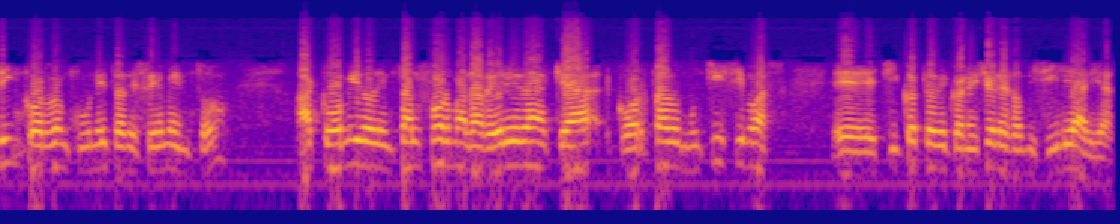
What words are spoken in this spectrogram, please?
sin cordón cuneta de cemento, ha comido de tal forma la vereda que ha cortado muchísimas eh, chicotes de conexiones domiciliarias.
